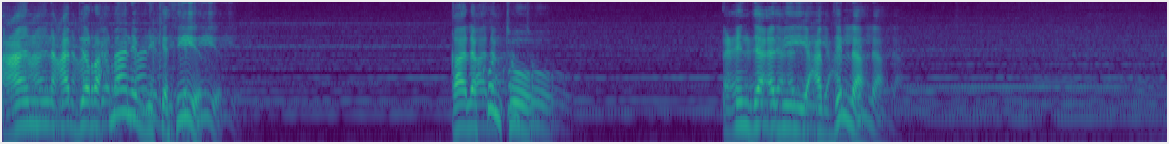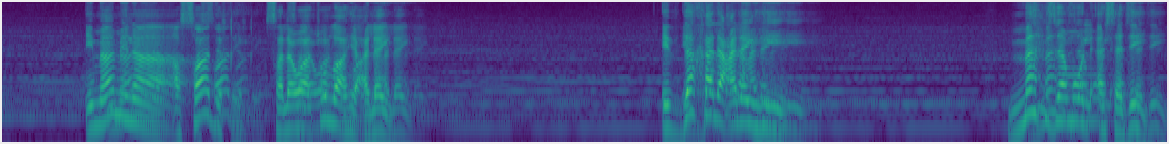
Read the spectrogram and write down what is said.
عن عبد الرحمن بن كثير. قال كنت عند أبي عبد الله إمامنا الصادق صلوات الله عليه. إذ دخل عليه مهزم الأسدي.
